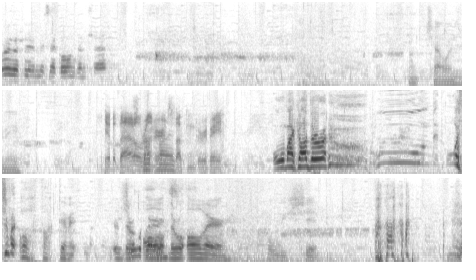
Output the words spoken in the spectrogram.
We're going to miss that golden gun shot. Don't challenge me. Yo, Battle Stop Runner is fucking great. Oh my god, they're. Ooh, I'm dead. What's your. Oh, fuck, damn it. They're, they're all. They were all there. Holy shit. No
